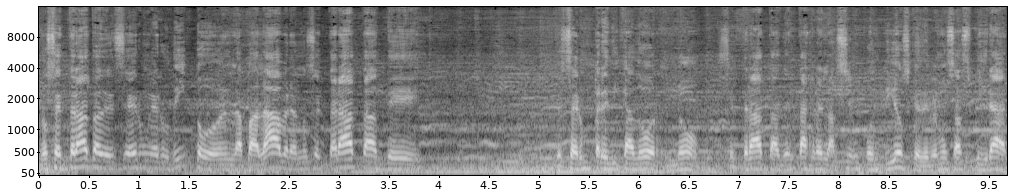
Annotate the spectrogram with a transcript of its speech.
No se trata de ser un erudito en la palabra, no se trata de, ser un predicador, no. Se trata de esta relación con Dios que debemos aspirar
